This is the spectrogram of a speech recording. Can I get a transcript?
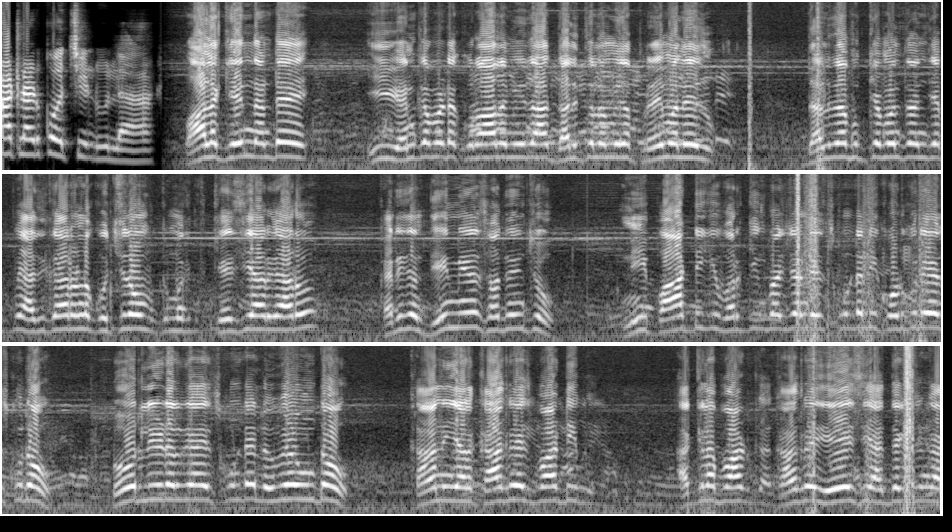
మాట్లాడుకొచ్చిండులా వాళ్ళకి ఏంటంటే ఈ వెనుకబడ్డ కులాల మీద దళితుల మీద ప్రేమ లేదు. దళిత ముఖ్యమంత్రి అని చెప్పి అధికారంలోకి వచ్చిన కేసీఆర్ గారు కనీసం దీని మీద స్పందించు. నీ పార్టీకి వర్కింగ్ ప్రెసిడెంట్ వేసుకుంటే నీ కొడుకునే వేసుకున్నావు. ఫ్లోర్ లీడర్గా వేసుకుంటే నువ్వే ఉంటావు. కానీ ఇలా కాంగ్రెస్ పార్టీ అఖిల పార్టీ కాంగ్రెస్ ఏసీ అధ్యక్షుడిగా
